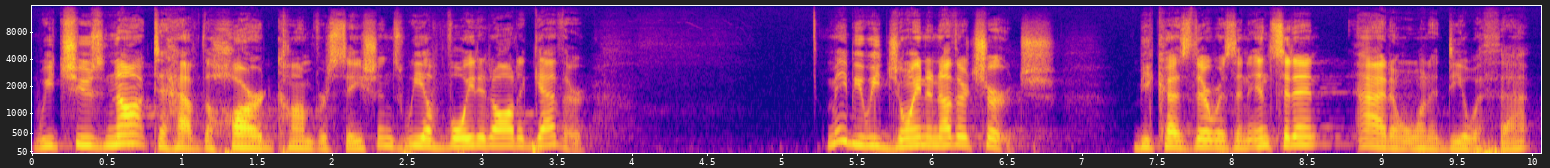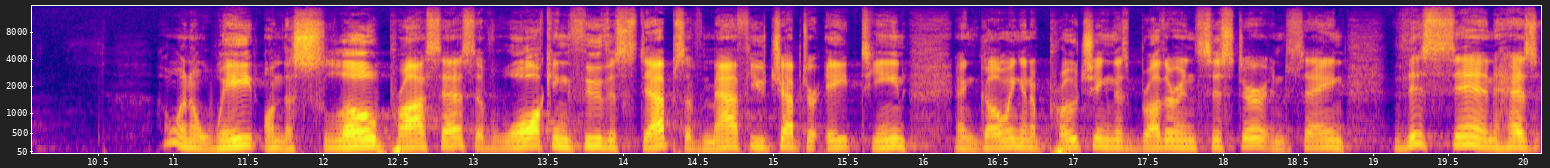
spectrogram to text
We choose not to have the hard conversations, we avoid it altogether. Maybe we join another church because there was an incident. I don't want to deal with that. I want to wait on the slow process of walking through the steps of Matthew chapter 18 and going and approaching this brother and sister and saying, This sin has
